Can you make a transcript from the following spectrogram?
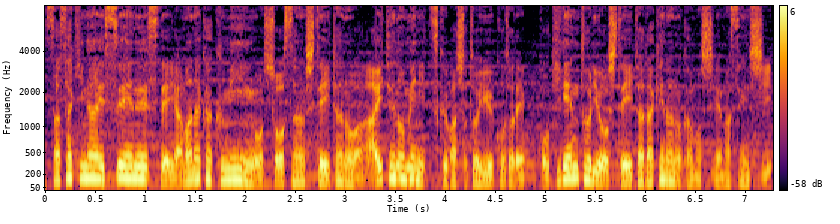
佐々木が SNS で山中組員を称賛していたのは相手の目につく場所ということでご機嫌取りをしていただけなのかもしれませんし、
